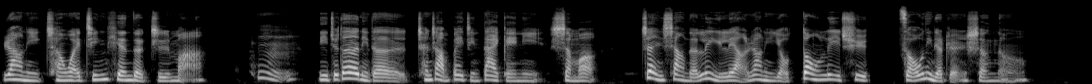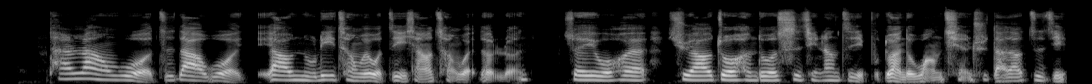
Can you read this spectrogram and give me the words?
让你成为今天的芝麻。嗯，你觉得你的成长背景带给你什么正向的力量，让你有动力去走你的人生呢？它让我知道我要努力成为我自己想要成为的人，所以我会需要做很多事情，让自己不断的往前去，达到自己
